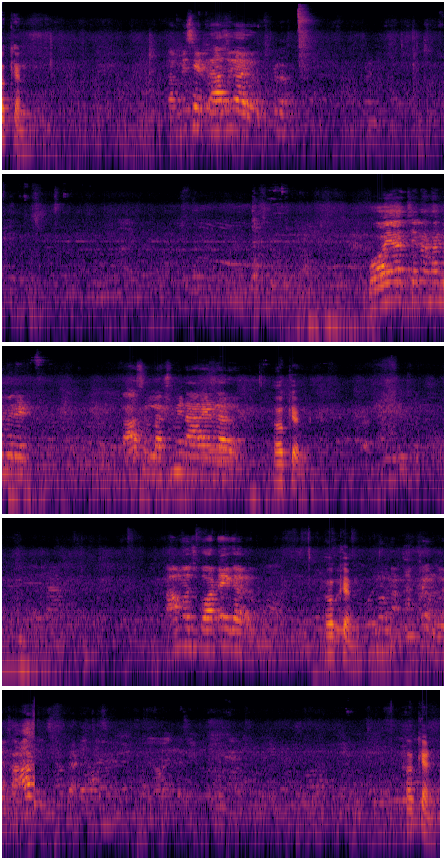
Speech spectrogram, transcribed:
ఓకే. తమ్మిశెట్టి రాజు గారు. బోయా చిన్న హనుమిరెడ్డి కాసులు లక్ష్మీనారాయణ గారు. ఓకే అండి. కామోజు కోటయ్య గారు. ఓకే అండి. ఓకే అండి.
